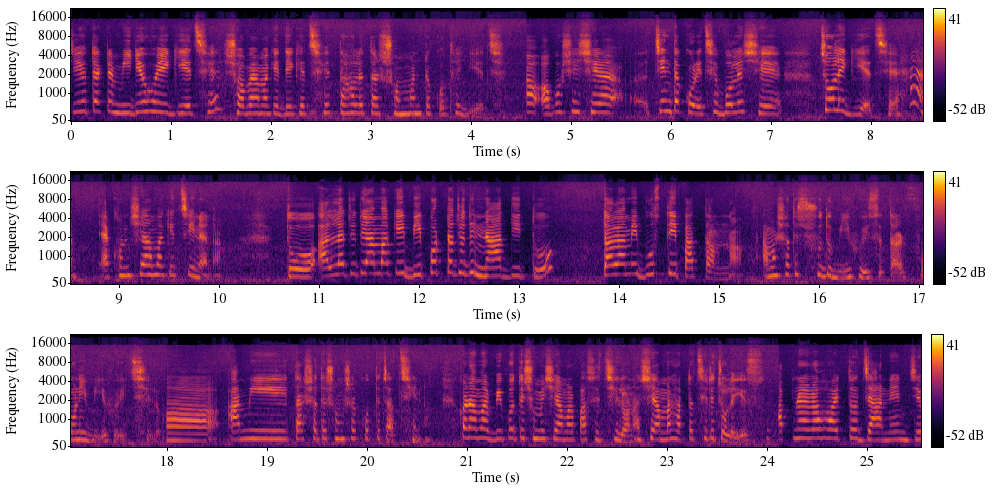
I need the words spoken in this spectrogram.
যেহেতু একটা মিডিয়া হয়ে গিয়েছে, সবাই আমাকে দেখেছে, তাহলে তার সম্মানটা কোথায় গিয়েছে? অবশ্যই সে চিন্তা করেছে বলে সে চলে গিয়েছে হ্যাঁ? এখন সে আমাকে চিনে না। তো আল্লাহ যদি আমাকে বিপদটা যদি না দিত তাহলে আমি বুঝতেই পারতাম না। আমার সাথে শুধু বিয়ে হয়েছে, তার ফোনই বিয়ে হয়েছিল। আমি তার সাথে সংসার করতে চাচ্ছি না। কারণ আমার বিপদের সময় সে আমার পাশে ছিল না, সে আমার হাতটা ছেড়ে চলে গেছে। আপনারা হয়তো জানেন যে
